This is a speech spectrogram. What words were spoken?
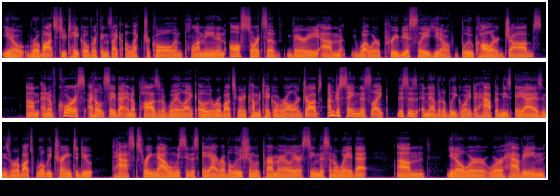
you know, robots to take over things like electrical and plumbing and all sorts of very, um, what were previously, you know, blue collar jobs. Um, and of course, I don't say that in a positive way, like, oh, the robots are going to come and take over all our jobs. I'm just saying this like, this is inevitably going to happen. These AIs and these robots will be trained to do tasks. Right now, when we see this AI revolution, we primarily are seeing this in a way that, um, you know, we're, we're having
